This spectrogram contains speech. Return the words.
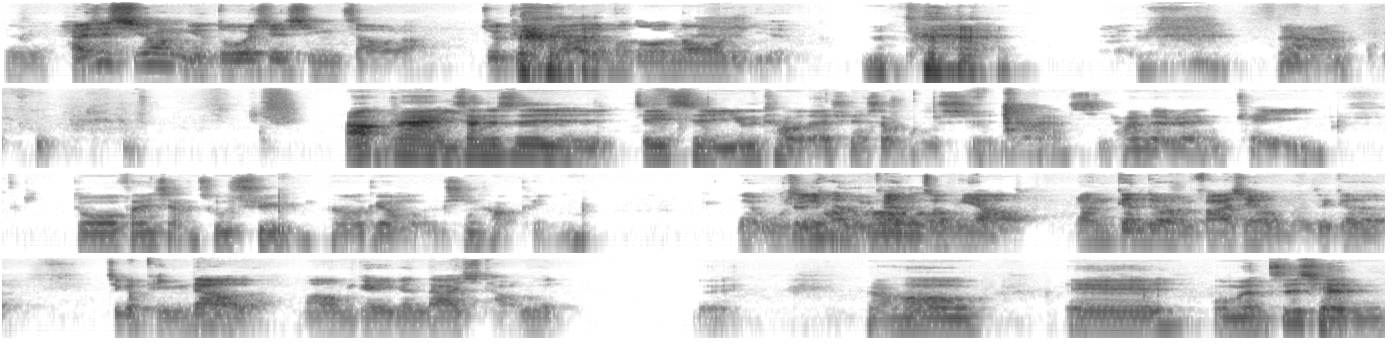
对，还是希望有多一些新招啦，就可以不要那么多 nollie 的。对啊。好，那以上就是这一次 Yuto 的选手故事。那喜欢的人可以多分享出去，然后给我们五星好评。对，五星好评非常重要，让更多人发现我们这个这个频道了，然后我们可以跟大家一起讨论。对，然后。诶，我们之前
